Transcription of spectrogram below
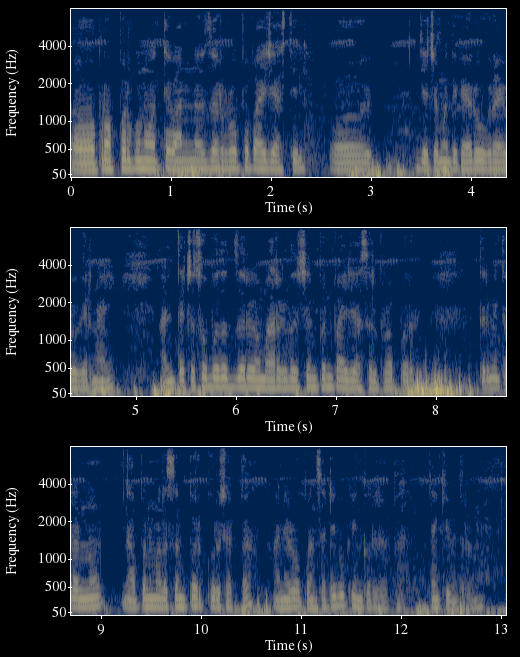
प्रॉपर गुणवत्तेवान जर रोपं पाहिजे असतील ज्याच्यामध्ये काही रोगराई वगैरे नाही आणि त्याच्यासोबतच जर मार्गदर्शन पण पाहिजे असेल प्रॉपर तर मित्रांनो आपण मला संपर्क करू शकता आणि रोपांसाठी बुकिंग करू शकता. थँक्यू मित्रांनो.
